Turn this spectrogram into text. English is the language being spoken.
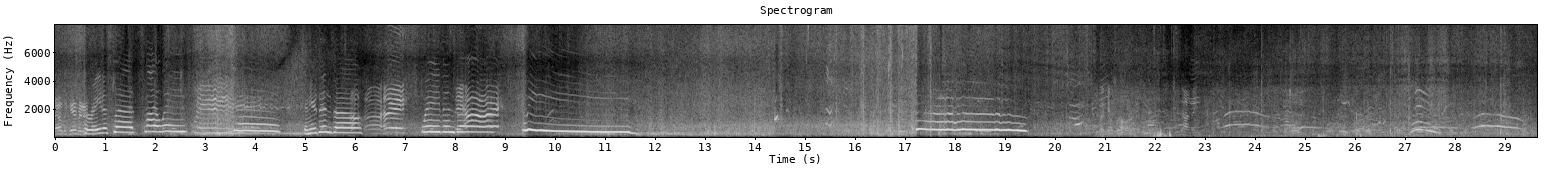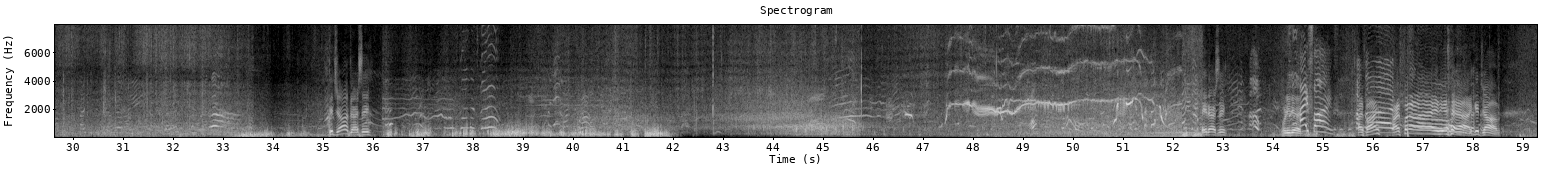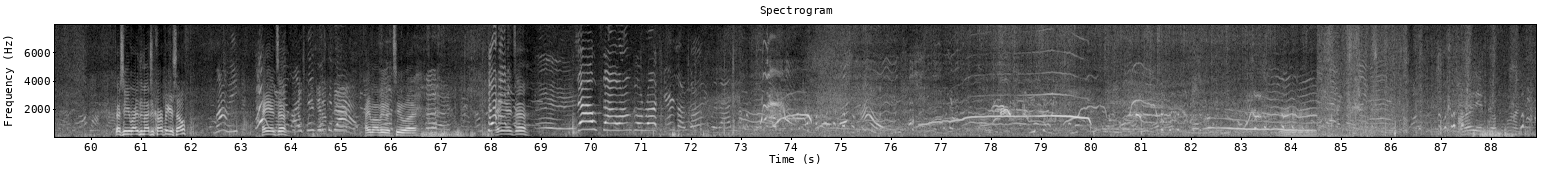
Smile the camera. Parade of sleds. Smile, wave. Yay. And here's Enzo. Uh, hey. Wave, Enzo. Good job, Darci. Hey, Darci. Oh. What are you doing? High five. High five? High five! Yeah, good job. Darci, you riding the magic carpet yourself? Mommy. Hey, Enzo. Like this, look. Hey, Mommy, with two, uh... Hey, Enzo. So, so, Uncle Rod, you're not going with us. All right, Enzo, come on.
